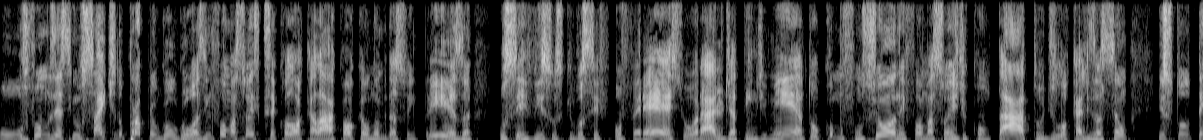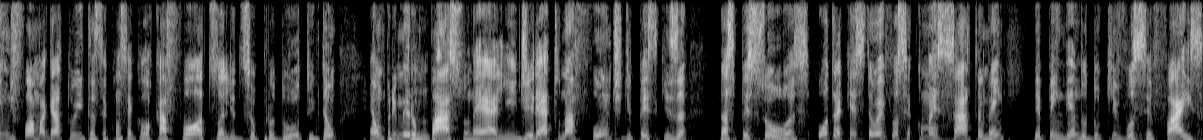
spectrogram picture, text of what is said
o, vamos dizer assim, o site do próprio Google, as informações que você coloca lá, qual que é o nome da sua empresa, os serviços que você oferece, o horário de atendimento, ou como funciona, informações de contato, de localização, isso tudo tem de forma gratuita. Você consegue colocar fotos ali do seu produto. Então, é um primeiro uhum. passo, né? Ali direto na fonte de pesquisa das pessoas. Outra questão é você começar também, dependendo do que você faz,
